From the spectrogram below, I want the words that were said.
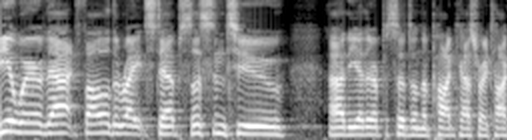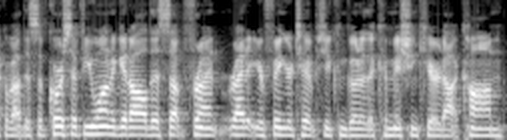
be aware of that. Follow the right steps. Listen to uh, the other episodes on the podcast where I talk about this. Of course, if you want to get all this up front, right at your fingertips, you can go to thecommissioncure.com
